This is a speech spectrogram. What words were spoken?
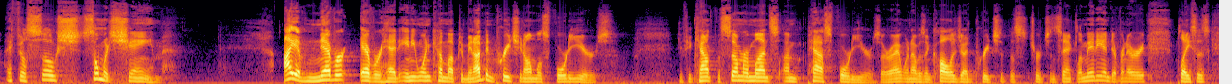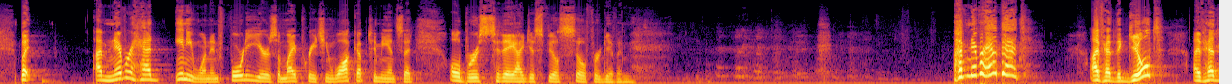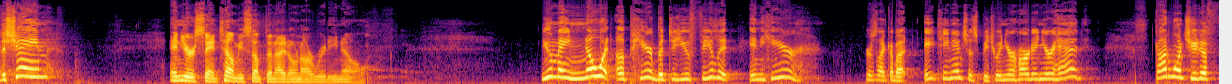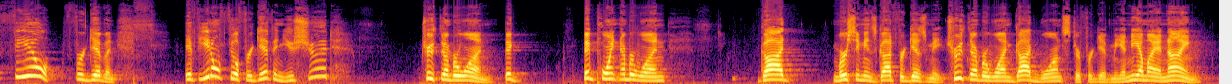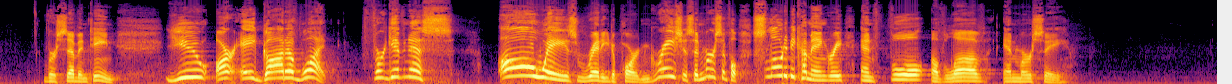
I feel so, so much shame. I have never, ever had anyone come up to me, and I've been preaching almost 40 years. If you count the summer months, I'm past 40 years, all right? When I was in college, I'd preach at this church in San Clemente and different area places. But I've never had anyone in 40 years of my preaching walk up to me and said, Oh, Bruce, today I just feel so forgiven. I've never had that. I've had the guilt, I've had the shame. And you're saying, Tell me something I don't already know. You may know it up here, but do you feel it in here? There's like about 18 inches between your heart and your head. God wants you to feel forgiven. If you don't feel forgiven, you should. Truth number one, big, big point number one God, mercy means God forgives me. Truth number one, God wants to forgive me. In Nehemiah 9, verse 17. You are a God of what? Forgiveness. Always ready to pardon, gracious and merciful, slow to become angry, and full of love and mercy.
